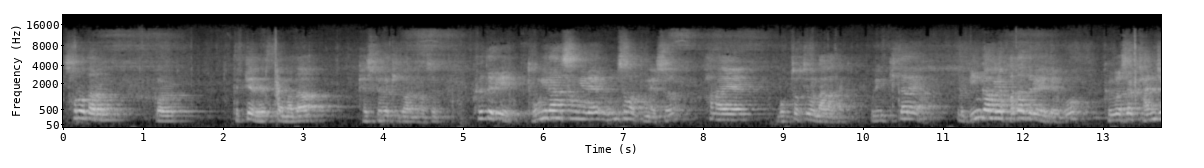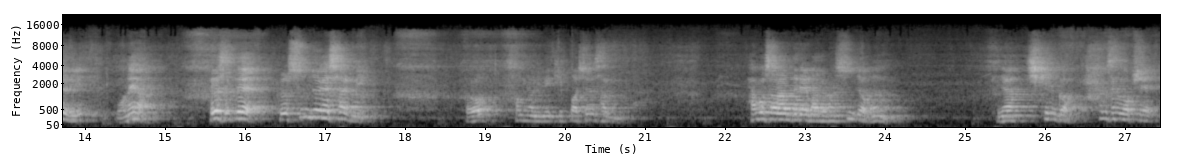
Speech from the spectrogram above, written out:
서로 다른 걸 듣게 될 때마다 계속해서 기도하는 것은 그들이 동일한 성령의 음성을 통해서 하나의 목적지로 나가다. 우리는 기다려야 민감하게 받아들여야 되고 그것을 간절히 합니다. 그랬을 때 그 순종의 삶이 바로 성령님이 기뻐하시는 삶입니다. 한국 사람들의 말하는 순종은 그냥 시키는 거 아무 생각 없이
